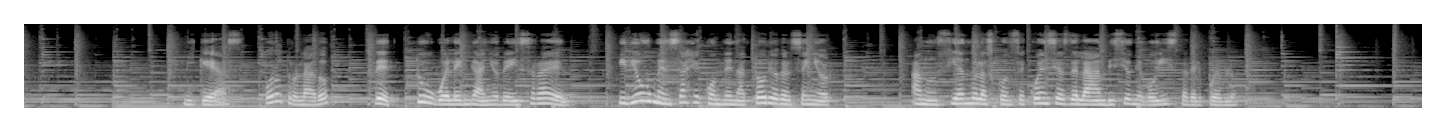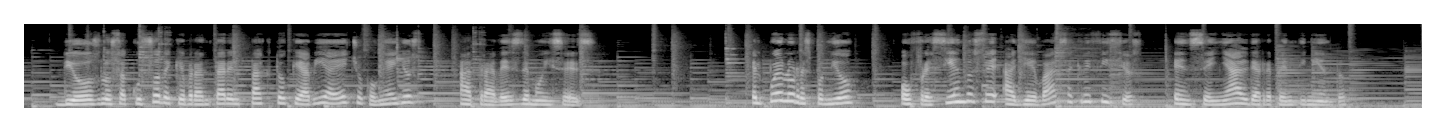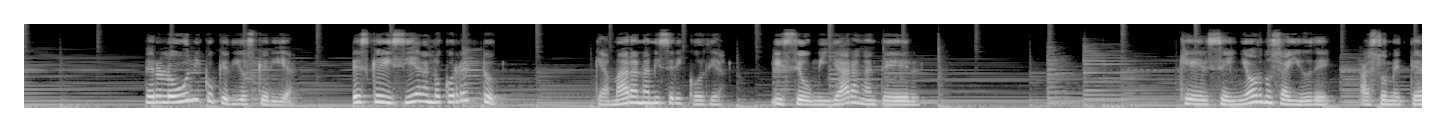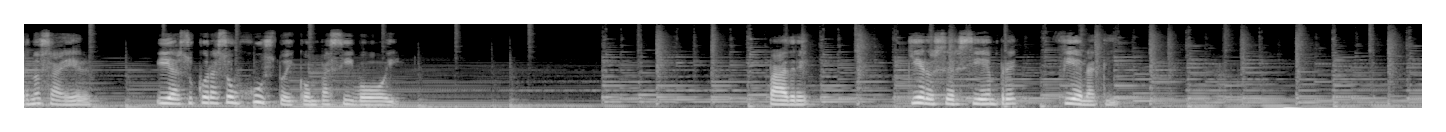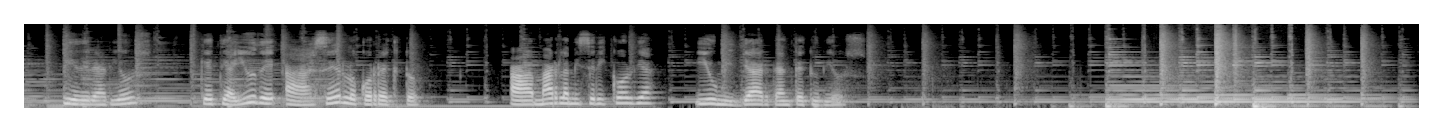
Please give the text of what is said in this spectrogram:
Miqueas, por otro lado, detuvo el engaño de Israel y dio un mensaje condenatorio del Señor anunciando las consecuencias de la ambición egoísta del pueblo. Dios los acusó de quebrantar el pacto que había hecho con ellos a través de Moisés. El pueblo respondió ofreciéndose a llevar sacrificios en señal de arrepentimiento. Pero lo único que Dios quería es que hicieran lo correcto, que amaran a misericordia y se humillaran ante Él que el Señor nos ayude a someternos a Él y a su corazón justo y compasivo hoy. Padre, quiero ser siempre fiel a ti. Pídele a Dios que te ayude a hacer lo correcto, a amar la misericordia y humillarte ante tu Dios.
